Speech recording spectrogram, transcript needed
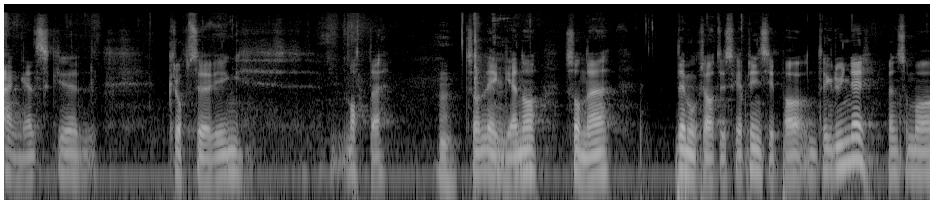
engelsk, kroppsøving, matte. Mm. Så legger jeg noen sånne demokratiske prinsipper til grunn der, men som må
